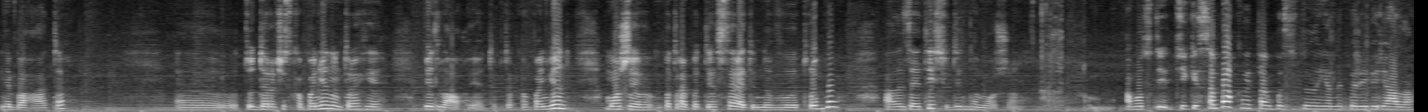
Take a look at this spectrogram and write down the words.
небагато. Е, Тут, до речі, з компаньйоном трохи підлагує. Тобто компаньйон може потрапити всередину в трубу, але зайти сюди не може. Або тільки з собакою, так без людини я не перевіряла.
